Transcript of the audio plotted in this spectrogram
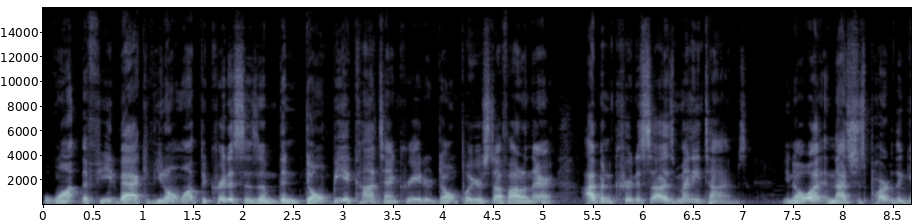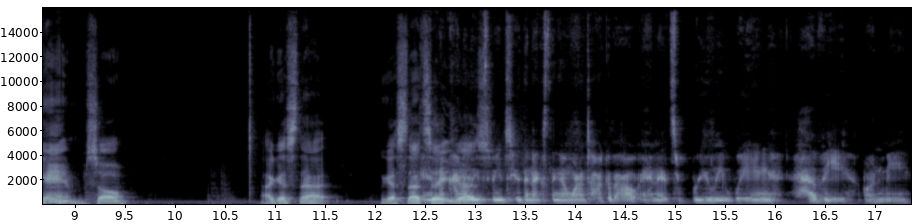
want the feedback, if you don't want the criticism, then don't be a content creator. Don't put your stuff out on there. I've been criticized many times. You know what? And that's just part of the game. So I guess that. I guess that's and it, that kind of leads me to the next thing I want to talk about, and it's really weighing heavy on me,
